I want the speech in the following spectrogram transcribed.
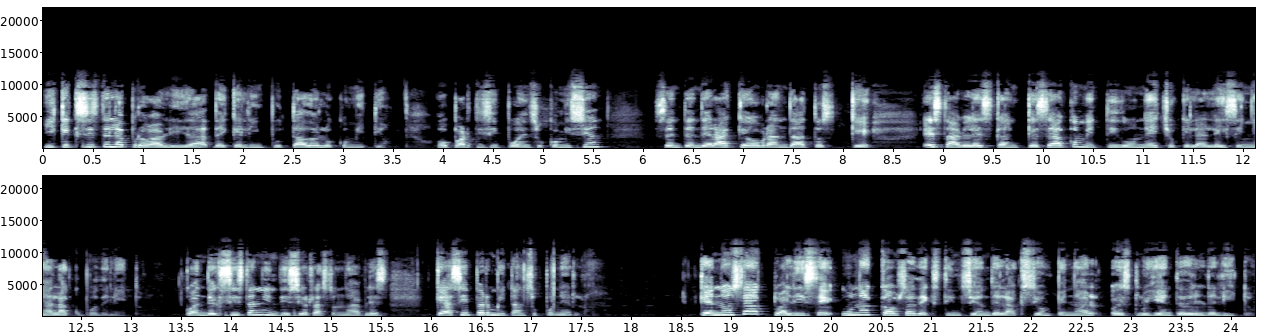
y que existe la probabilidad de que el imputado lo cometió o participó en su comisión. Se entenderá que obran datos que establezcan que se ha cometido un hecho que la ley señala como delito, cuando existan indicios razonables que así permitan suponerlo. Que no se actualice una causa de extinción de la acción penal o excluyente del delito.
